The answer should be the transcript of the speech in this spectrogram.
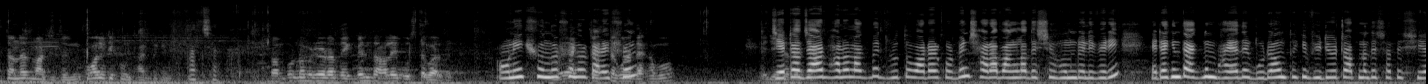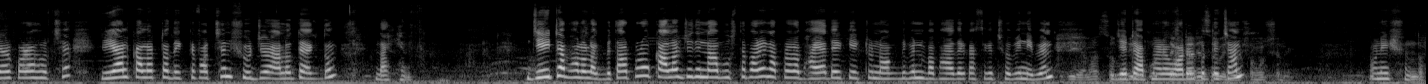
স্ট্যান্ডার্ড মার্জিত কোয়ালিটি ফুল থাকবে কিন্তু। আচ্ছা। সম্পূর্ণ ভিডিওটা দেখবেন তাহলেই বুঝতে পারবেন। অনেক সুন্দর সুন্দর কালেকশন দেখাবো। যেটা যার ভালো লাগবে দ্রুত অর্ডার করবেন। সারা বাংলাদেশে হোম ডেলিভারি এটা কিন্তু একদম ভাইয়াদের গুডাউন থেকে ভিডিওটা আপনাদের সাথে শেয়ার করা হচ্ছে। রিয়াল কালারটা দেখতে পাচ্ছেন সূর্যের আলোতে একদম দেখেন। যেইটা ভালো লাগবে। তারপরেও কালার যদি না বুঝতে পারেন আপনারা ভাইয়াদেরকে একটু নক দেবেন বা ভাইয়াদের কাছ থেকে ছবি নেবেন যেটা আপনারা অর্ডার করতে চান। অনেক সুন্দর।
